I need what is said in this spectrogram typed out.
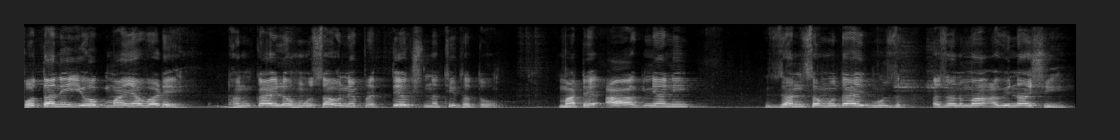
પોતાની યોગ માયા વડે ઢંકાયેલો હું સૌને પ્રત્યક્ષ નથી થતો. માટે આ અજ્ઞાની જન સમુદાય મુજ અજન્મમાં અવિનાશી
